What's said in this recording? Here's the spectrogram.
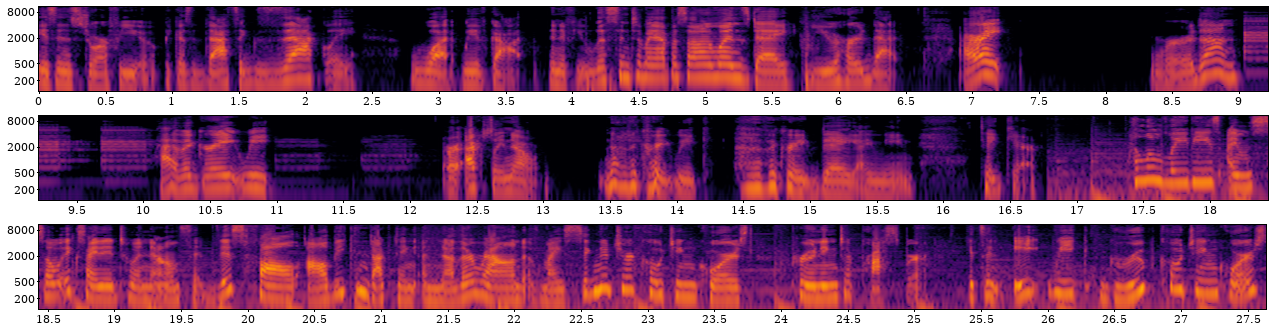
is in store for you because that's exactly what we've got. And if you listened to my episode on Wednesday, you heard that. All right, we're done. Have a great week. Or actually, no, not a great week. Have a great day, I mean. Take care. Hello, ladies. I'm so excited to announce that this fall I'll be conducting another round of my signature coaching course, Pruning to Prosper. It's an eight week group coaching course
